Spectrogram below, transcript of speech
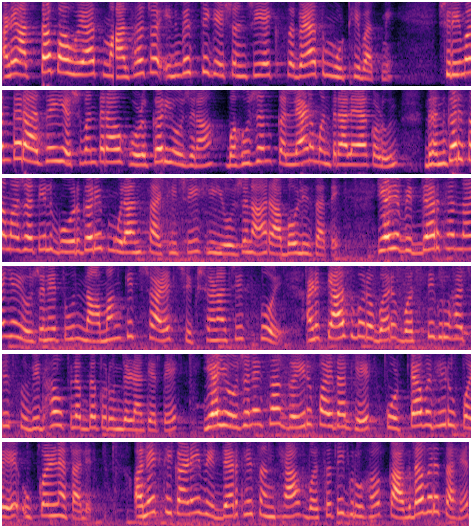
आणि आत्ता पाहूयात माझाच्या इन्व्हेस्टिगेशनची एक सगळ्यात मोठी बातमी. श्रीमंत राजे यशवंतराव होळकर योजना बहुजन कल्याण मंत्रालयाकडून धनगर समाजातील गोरगरीब मुलांसाठीची ही योजना राबवली जाते. या विद्यार्थ्यांना या योजनेतून नामांकित शाळेत शिक्षणाची सोय आणि त्याचबरोबर वसतिगृहाची सुविधा उपलब्ध करून देण्यात येते. या योजनेचा गैरफायदा घेत कोट्यावधी रुपये उकळण्यात आलेत. अनेक ठिकाणी विद्यार्थी संख्या वसतिगृह कागदावरच आहेत.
